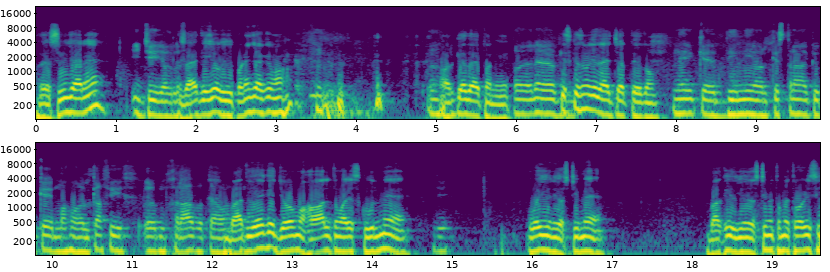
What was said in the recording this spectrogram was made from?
ویسے بھی جا رہے ہیں؟ جی اگلے سال۔ ہدایت یہی ہوگی پڑھیں جا کے وہاں۔ اور کیا ہدایت ہونی ہے؟ اور کس قسم کی ہدایت چاہتے ہو تم؟ نہیں کہ دینی اور کس طرح کیونکہ ماحول کافی خراب ہوتا ہے بات یہ ہے کہ جو ماحول تمہارے اسکول میں ہے جی۔ وہی یونیورسٹی میں ہے۔ باقی یونیورسٹی میں تمہیں تھوڑی سی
